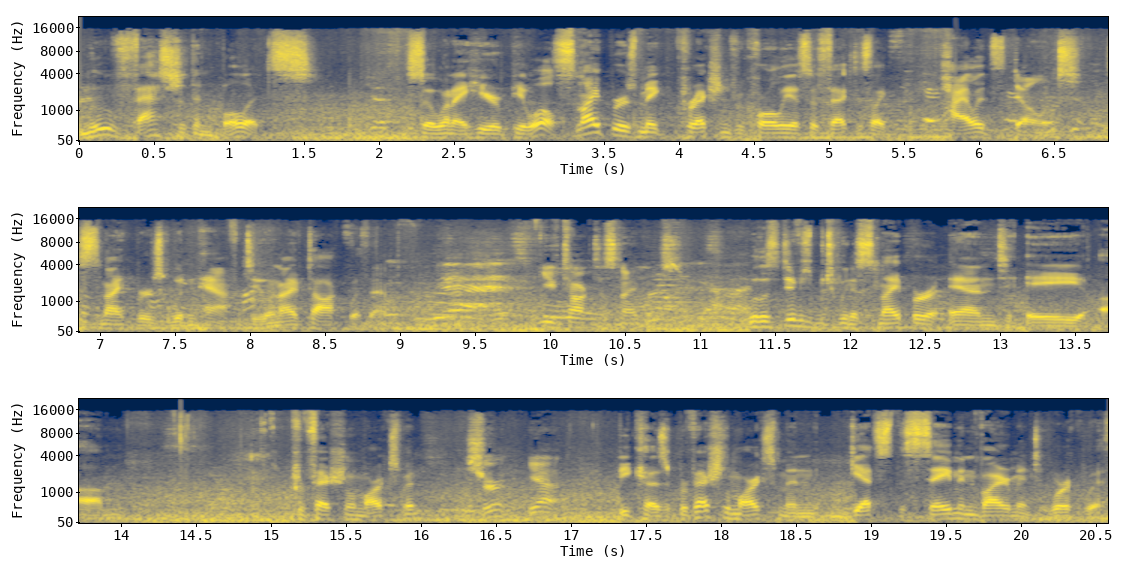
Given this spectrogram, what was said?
move faster than bullets. So when I hear people, well, snipers make correction for Coriolis effect, it's like pilots don't. Snipers wouldn't have to, and I've talked with them. You've talked to snipers. Well, there's a difference between a sniper and a um, professional marksman Sure. Yeah. because a professional marksman gets the same environment to work with.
